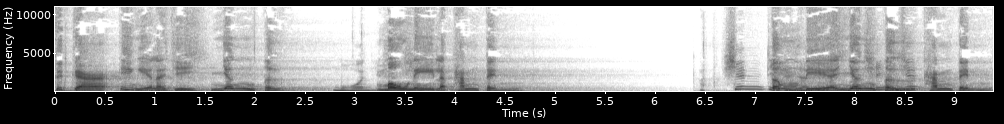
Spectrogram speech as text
Thích Ca ý nghĩa là gì? Nhân từ. Mâu Ni là thanh tịnh. Tâm địa nhân từ thanh tịnh.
